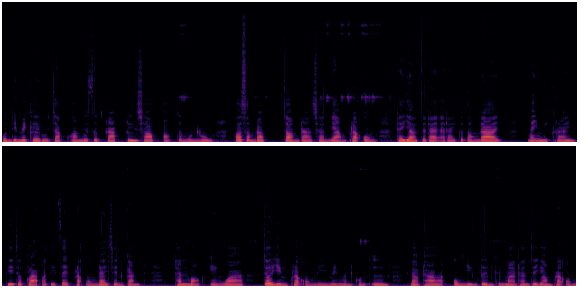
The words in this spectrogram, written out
คนที่ไม่เคยรู้จักความรู้สึกรักหรือชอบออกจะงุนงง เพราะสำหรับจอมราชันอย่างพระองค์ ถ้าอยากจะได้อะไรก็ต้องได้ ไม่มีใครที่จะกล้าปฏิเสธพระองค์ได้เช่นกัน ท่านบอกเองว่าเจ้าหญิงพระองค์นี้ไม่เหมือนคนอื่น แล้วถ้าองค์หญิงตื่นขึ้นมาท่านจะยอมพระองค์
